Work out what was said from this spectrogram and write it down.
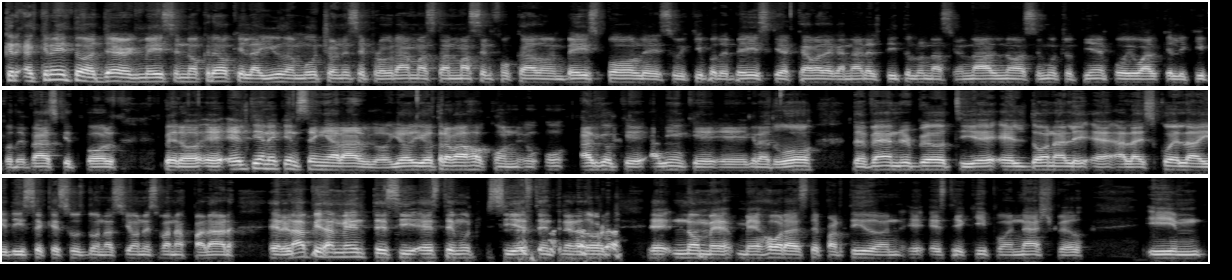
crédito a Derek Mason, no creo que le ayuda mucho en ese programa, están más enfocado en béisbol, eh, su equipo de base que acaba de ganar el título nacional no hace mucho tiempo, igual que el equipo de básquetbol, pero eh, él tiene que enseñar algo. Yo, yo trabajo con algo que alguien que eh, graduó de Vanderbilt y él dona a la escuela y dice que sus donaciones van a parar rápidamente si este, si este entrenador no me, mejora este partido en este equipo en Nashville. Y mm,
